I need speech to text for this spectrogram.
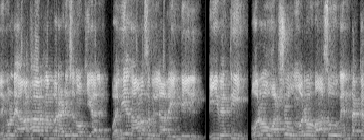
നിങ്ങളുടെ ആധാർ നമ്പർ അടിച്ചു നോക്കിയാൽ വലിയ താമസമില്ലാതെ ഇന്ത്യയിൽ ഈ വ്യക്തി ഓരോ വർഷവും ഓരോ മാസവും എന്തൊക്കെ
